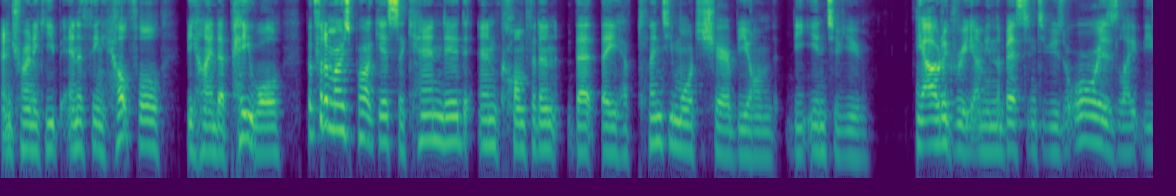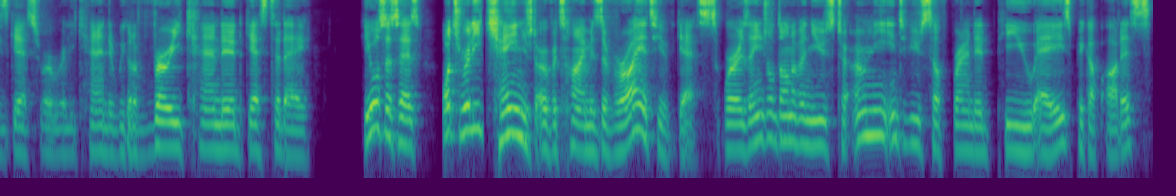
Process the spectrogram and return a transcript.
and trying to keep anything helpful behind a paywall, but for the most part, guests are candid and confident that they have plenty more to share beyond the interview. Yeah, I would agree. I mean, the best interviews are always like these guests who are really candid. We got a very candid guest today. He also says, What's really changed over time is the variety of guests. Whereas Angel Donovan used to only interview self branded PUAs, pickup artists,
